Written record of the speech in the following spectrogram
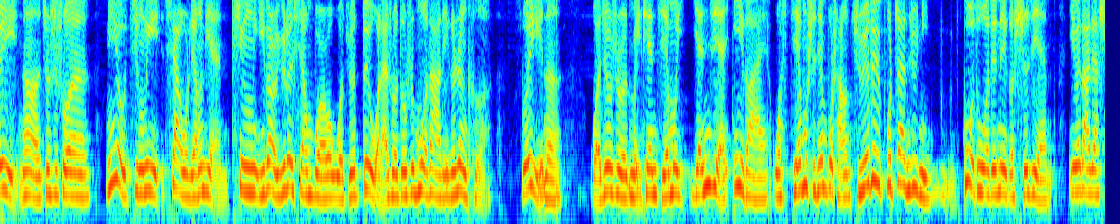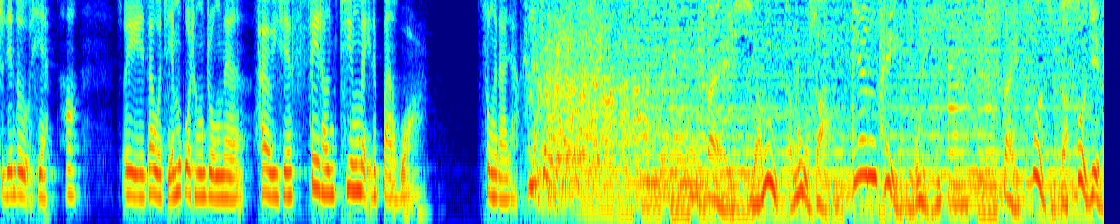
以，呢就是说，你有精力下午两点听一段娱乐香饽我觉得对我来说都是莫大的一个认可。所以呢。我就是每天节目言简意赅，我节目时间不长，绝对不占据你过多的那个时间，因为大家时间都有限哈。所以在我节目过程中呢，还有一些非常精美的版花送给大家。在想你的路上颠沛流离，在自己的世界里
